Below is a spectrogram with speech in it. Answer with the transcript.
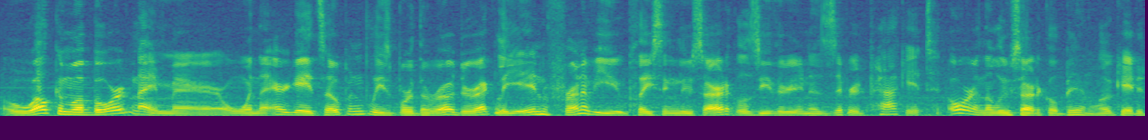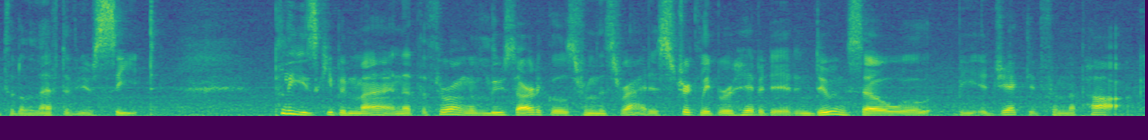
Welcome aboard Nightmare. When the air gates open, please board the road directly in front of you, placing loose articles either in a zippered packet or in the loose article bin located to the left of your seat. Please keep in mind that the throwing of loose articles from this ride is strictly prohibited, and doing so will be ejected from the park.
